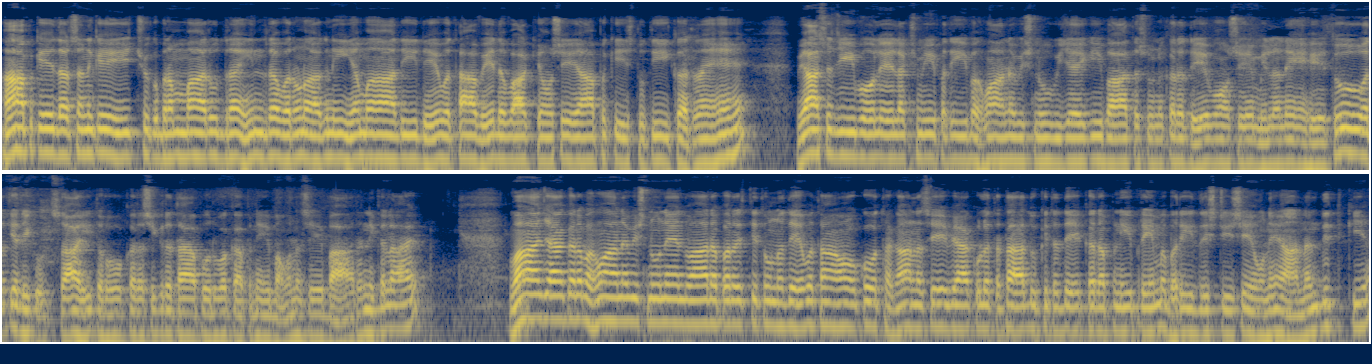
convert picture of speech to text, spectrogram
आपके दर्शन के इच्छुक ब्रह्मा, रुद्र, इंद्र, वरुण, अग्नि, यम आदि देवता वेद वाक्यों से आपकी स्तुति कर रहे हैं। व्यास जी बोले, लक्ष्मीपति भगवान विष्णु, विजय की बात सुनकर देवों से मिलने हेतु अत्यधिक उत्साहित होकर शीघ्रता पूर्वक अपने भवन से बाहर निकला है। वहाँ जाकर भगवान विष्णु ने द्वार पर स्थित उन देवताओं को थकान से व्याकुल तथा दुखित देखकर अपनी प्रेम भरी दृष्टि से उन्हें आनंदित किया।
